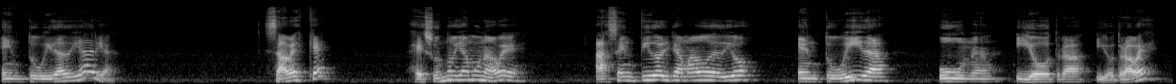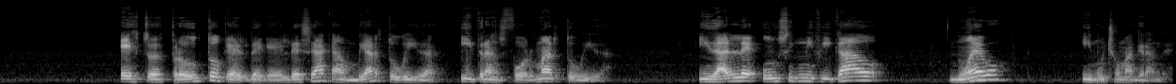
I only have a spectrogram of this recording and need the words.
en tu vida diaria? ¿Sabes qué? Jesús no llama una vez. ¿Has sentido el llamado de Dios en tu vida una y otra y otra vez? Esto es producto de que Él desea cambiar tu vida y transformar tu vida. Y darle un significado nuevo y mucho más grande.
